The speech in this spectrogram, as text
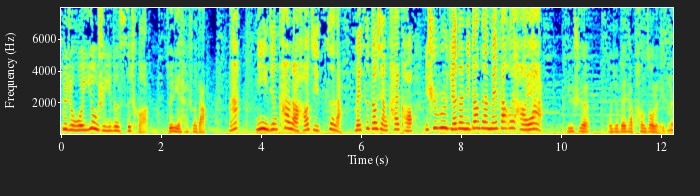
对着我又是一顿撕扯，嘴里还说道：“啊，你已经看了好几次了，每次都想开口，你是不是觉得你刚才没发挥好呀？”于是我就被他胖揍了一顿。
